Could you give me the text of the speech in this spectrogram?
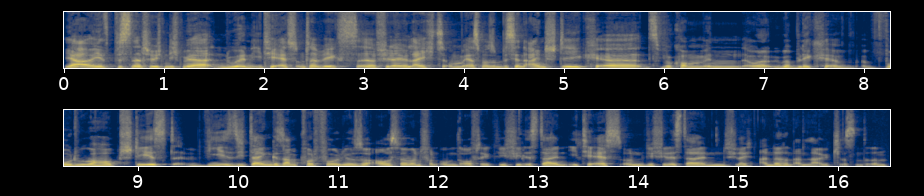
Ja, jetzt bist du natürlich nicht mehr nur in ETFs unterwegs. Äh, vielleicht, um erstmal so ein bisschen Einstieg äh, zu bekommen in, oder Überblick, äh, wo du überhaupt stehst. Wie sieht dein Gesamtportfolio so aus, wenn man von oben drauf denkt? Wie viel ist da in ETFs und wie viel ist da in vielleicht anderen Anlageklassen drin?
